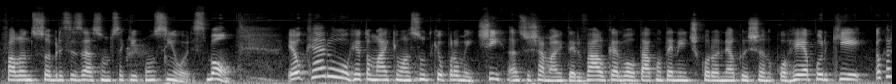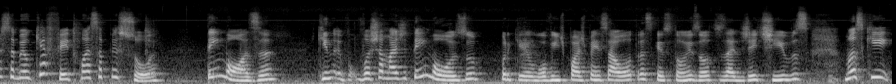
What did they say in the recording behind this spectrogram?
falando sobre esses assuntos aqui com os senhores. Bom, eu quero retomar aqui um assunto que eu prometi antes de chamar o intervalo. Quero voltar com o Tenente Coronel Cristiano Correia, porque eu quero saber o que é feito com essa pessoa teimosa que vou chamar de teimoso, porque o ouvinte pode pensar outras questões, outros adjetivos, mas que,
